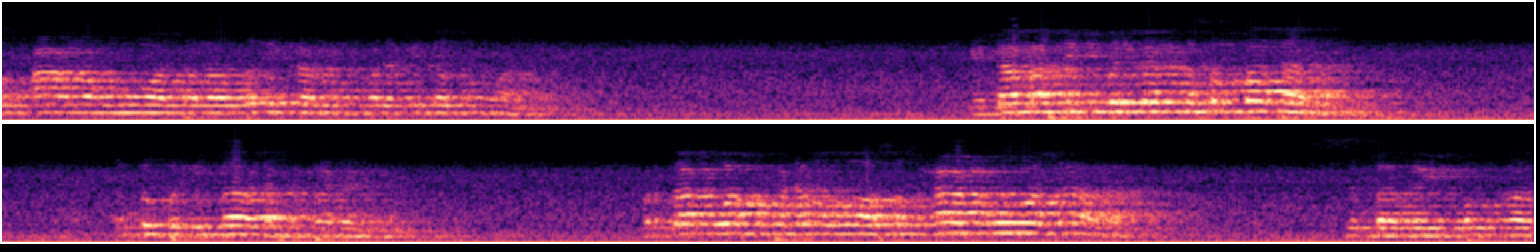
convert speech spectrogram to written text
Subhanahu wa taala berikan kepada kita semua. Kita masih diberikan kesempatan untuk beribadah kepadanya. Bertakwa kepada Allah Subhanahu wa taala sebagai bekal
